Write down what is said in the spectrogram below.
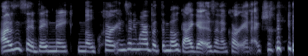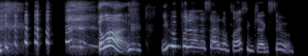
I was gonna say they make milk cartons anymore, but the milk I get is in a carton actually. Come on. You can put it on the side of the plastic jugs too.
